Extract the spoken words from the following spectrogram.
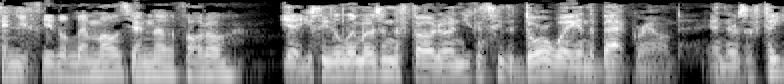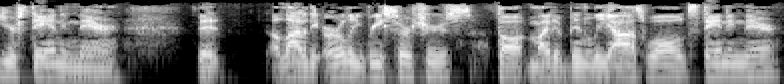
and you see the limos in the photo. Yeah, you see the limos in the photo and you can see the doorway in the background. And there's a figure standing there that a lot of the early researchers thought might have been Lee Oswald standing there.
